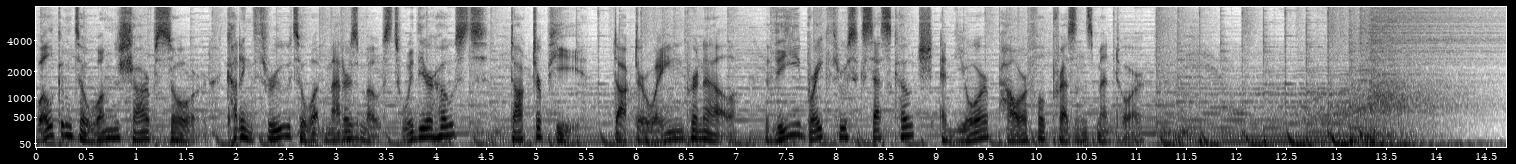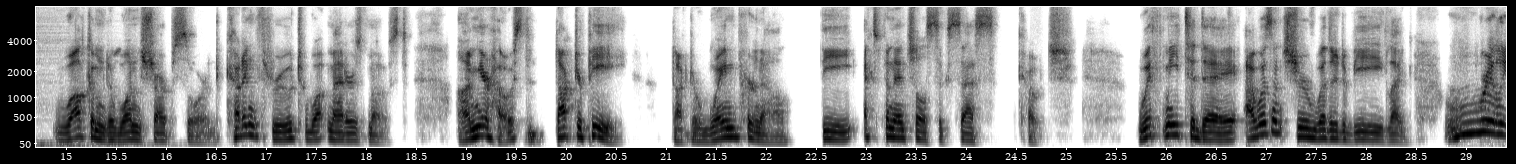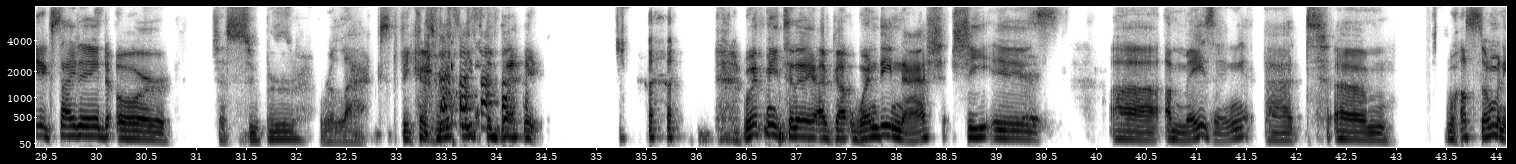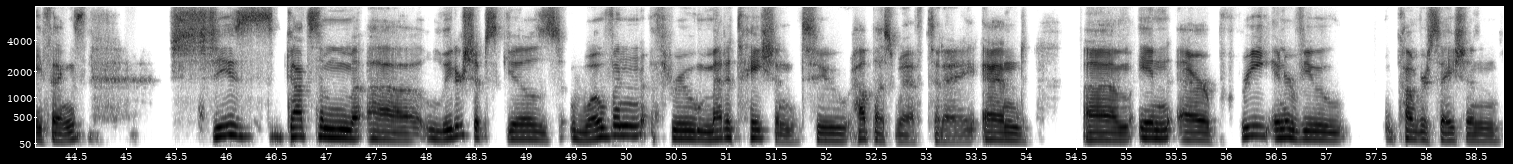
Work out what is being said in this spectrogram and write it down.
Welcome to One Sharp Sword, cutting through to what matters most with your host, Dr. P, Dr. Wayne Purnell, the breakthrough success coach and your powerful presence mentor. Welcome to One Sharp Sword, cutting through to what matters most. I'm your host, Dr. P, Dr. Wayne Purnell, the exponential success coach with me today. I wasn't sure whether to be like really excited or just super relaxed because with me today, with me today, I've got Wendy Nash. She is uh, amazing at, um, well, so many things. She's got some uh, leadership skills woven through meditation to help us with today. And um, in our pre-interview conversation,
